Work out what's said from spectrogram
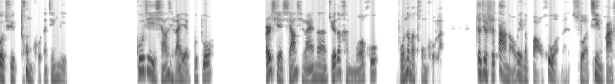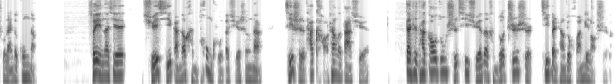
过去痛苦的经历，估计想起来也不多，而且想起来呢，觉得很模糊，不那么痛苦了。这就是大脑为了保护我们所进化出来的功能。所以那些学习感到很痛苦的学生呢，即使他考上了大学，但是他高中时期学的很多知识，基本上就还给老师了。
